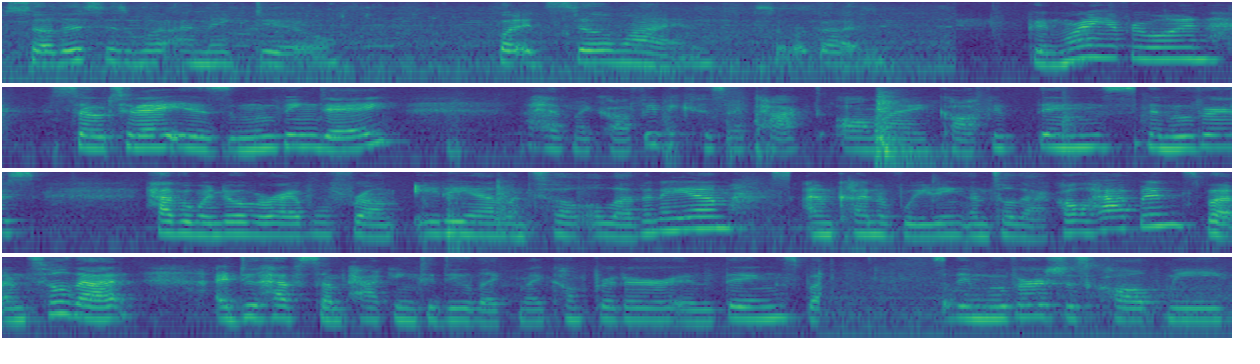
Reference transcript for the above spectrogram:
so this is what I make do. But it's still wine, so we're good. Good morning, everyone. So today is moving day. I have my coffee because I packed all my coffee things. The movers have a window of arrival from 8 a.m. until 11 a.m. I'm kind of waiting until that call happens, but until that, I do have some packing to do like my comforter and things, but so the movers just called me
